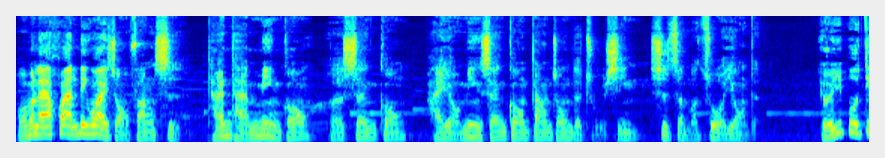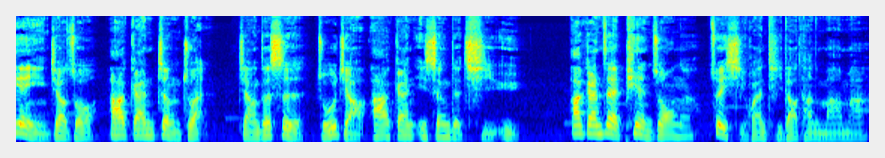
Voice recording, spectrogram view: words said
我们来换另外一种方式，谈谈命宫和身宫，还有命身宫当中的主星是怎么作用的。有一部电影叫做《阿甘正传》，讲的是主角阿甘一生的奇遇。阿甘在片中呢，最喜欢提到他的妈妈。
